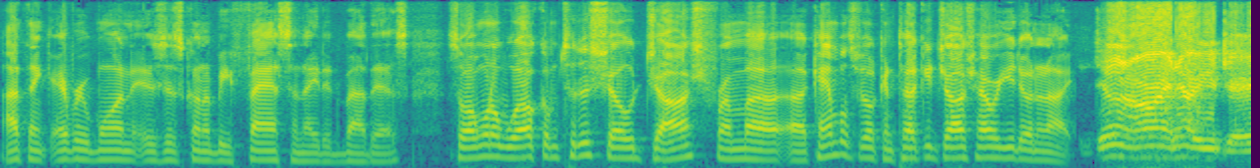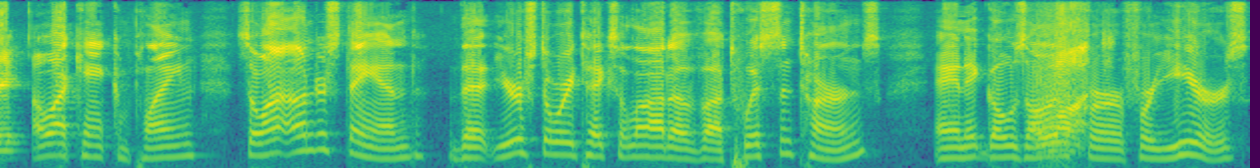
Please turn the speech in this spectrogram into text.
I think everyone is just going to be fascinated by this. So I want to welcome to the show Josh from uh, uh, Campbellsville, Kentucky. Josh, how are you doing tonight? Doing all right. How are you, Jerry? Oh, I can't complain. So I understand that your story takes a lot of uh, twists and turns, and it goes on for for years.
